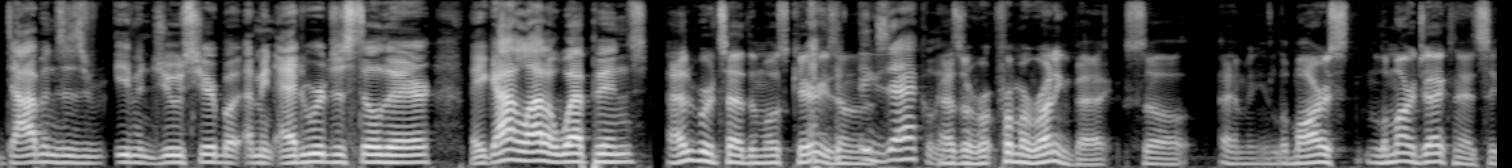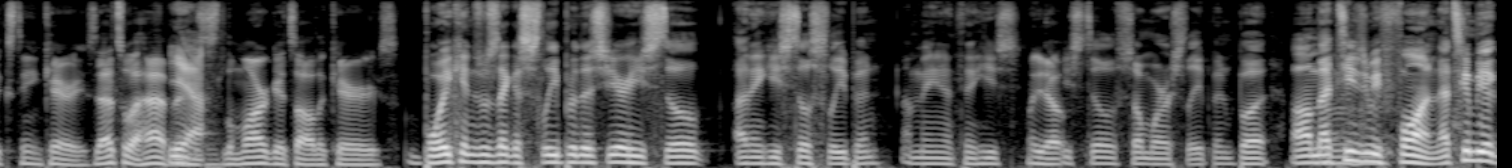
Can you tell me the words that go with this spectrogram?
Dobbins is even juicier. But I mean, Edwards is still there. They got a lot of weapons. Edwards had the most carries on Exactly. as a from a running back. So I mean, Lamar's Lamar Jackson had 16 carries. That's what happens. Yeah. Lamar gets all the carries. Boykins was like a sleeper this year. He's still, I think he's still sleeping. I mean, I think he's Yep. he's still somewhere sleeping. But um, that team's gonna be fun. That's gonna be a.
